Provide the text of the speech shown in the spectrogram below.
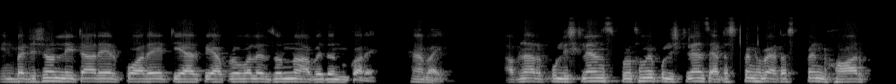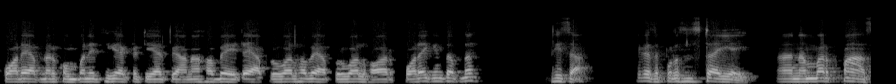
ইনভাইটেশন লিটার এর পরে টিআরপি অ্যাপ্রুভালের জন্য আবেদন করে। হ্যাঁ ভাই, আপনার পুলিশ ক্লিয়ারেন্স প্রথমে পুলিশ ক্লিয়ারেন্স অ্যাটাচমেন্ট হবে অ্যাটাচমেন্ট হওয়ার পরে আপনার কোম্পানি থেকে একটা টিআরপি আনা হবে এটা অ্যাপ্রুভাল হবে অ্যাপ্রুভাল হওয়ার পরে কিন্তু আপনার ভিসা ঠিক আছে প্রসেসটা এই নাম্বার পাঁচ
